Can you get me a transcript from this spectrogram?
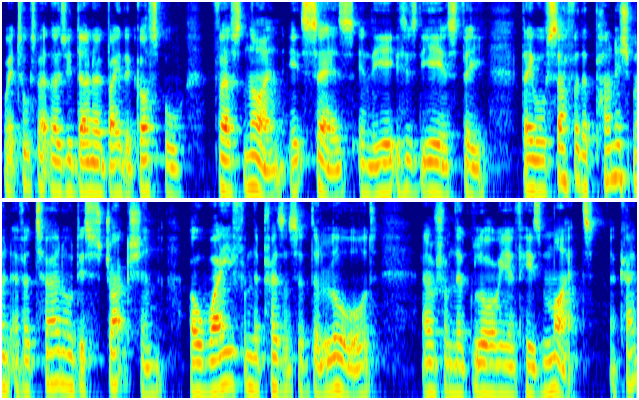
where it talks about those who don't obey the gospel. Verse 9, it says, in the this is the ESV, they will suffer the punishment of eternal destruction away from the presence of the Lord and from the glory of his might. Okay?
